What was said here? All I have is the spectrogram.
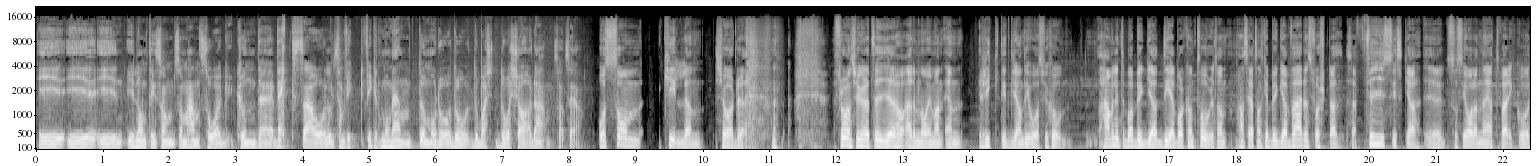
i, i, i, i någonting som, som han såg kunde växa och liksom fick, fick ett momentum och då, då, då, bara, då körde han så att säga. Och som killen körde. Från 2010 har Adam Neumann en riktigt grandios vision. Han vill inte bara bygga delbara kontor utan han säger att han ska bygga världens första så här, fysiska eh, sociala nätverk och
